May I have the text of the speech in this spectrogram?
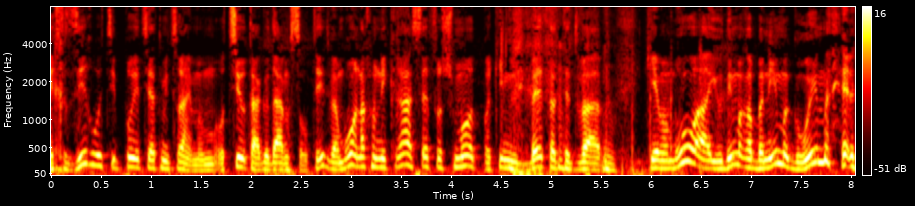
החזירו את סיפור יציאת מצרים. הם הוציאו את ההגדה המסורתית ואמרו, אנחנו נקרא ספר שמות, פרקים י"ב עד ט"ו. כי הם אמרו, היהודים הרבנים הגרועים האלה,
